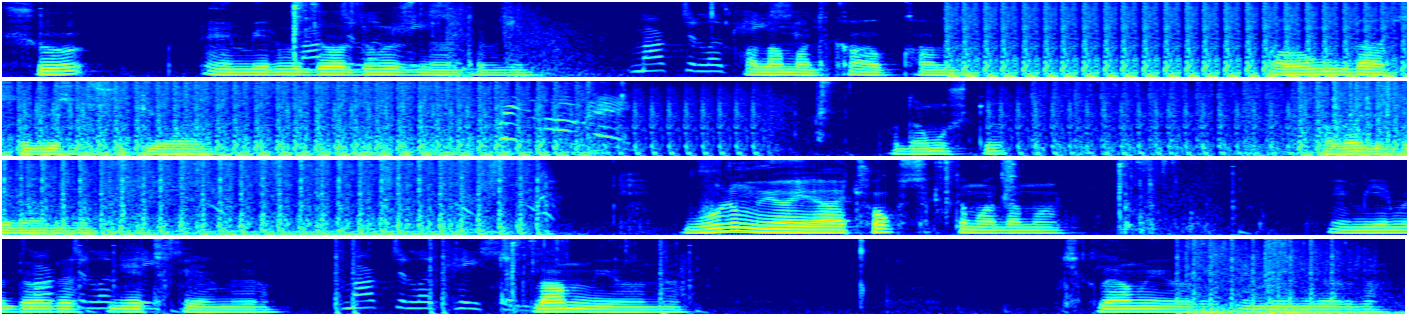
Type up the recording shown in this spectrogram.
Şu M24'ümüz nerede bizim? Alamadık av kaldı. Avın da seviyesi düşük ya. Adam uçtu. Hava gitti galiba. Vurmuyor ya. Çok sıktım adama. M24'e niye tıklayamıyorum? Tıklanmıyor ona. Tıklamıyor M24'e.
